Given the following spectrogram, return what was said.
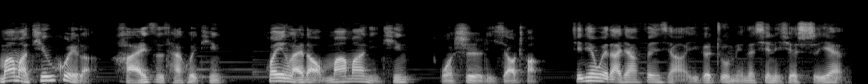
妈妈听会了，孩子才会听。欢迎来到妈妈你听，我是李小闯。今天为大家分享一个著名的心理学实验，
